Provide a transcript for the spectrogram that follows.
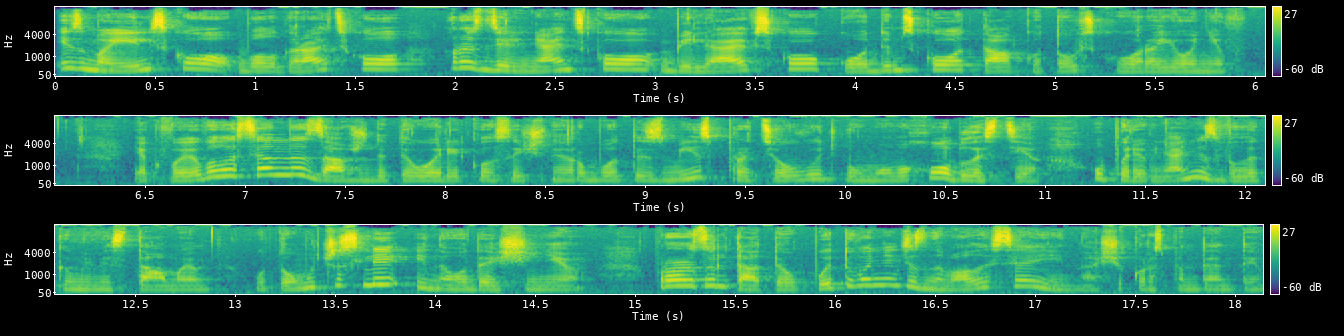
Ізмаїльського, Волградського, Роздільнянського, Біляєвського, Кодимського та Котовського районів. Як виявилося, не завжди теорії класичної роботи ЗМІ спрацьовують в умовах області у порівнянні з великими містами, у тому числі і на Одещині. Про результати опитування дізнавалися і наші кореспонденти.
